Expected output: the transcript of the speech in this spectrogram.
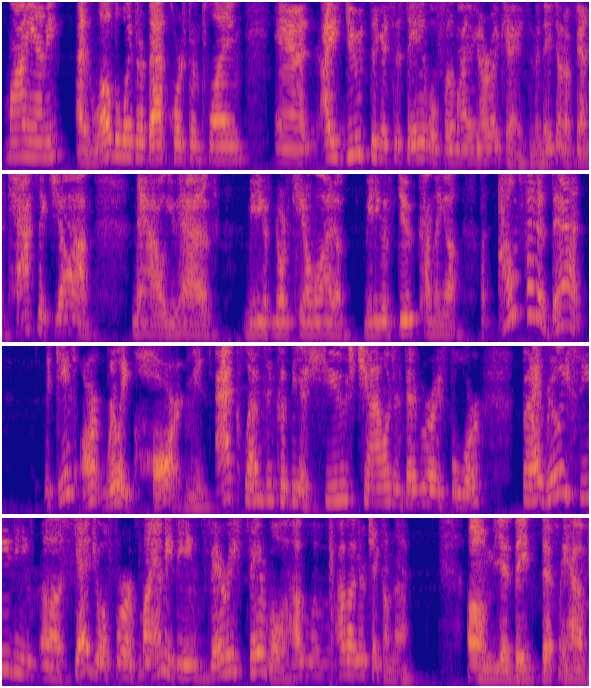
Miami. I love the way their backcourt's been playing, and I do think it's sustainable for the Miami Hurricanes. I mean, they've done a fantastic job. Now you have meeting with North Carolina, meeting with Duke coming up but outside of that, the games aren't really hard. I mean, at Clemson could be a huge challenge in February 4, but I really see the uh, schedule for Miami being very favorable. How, how about your take on that? Um, yeah, they definitely have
